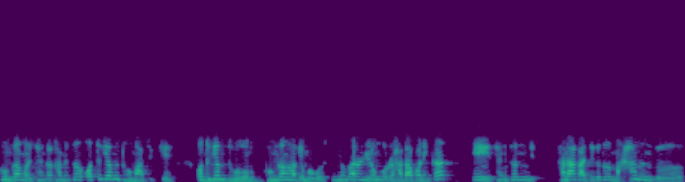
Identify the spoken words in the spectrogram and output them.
건강을 생각하면서 어떻게 하면 더 맛있게 어떻게 하면 더 음. 건강하게 먹을 수 있는가를 연구를 하다 보니까 이 생선 하나 가지고도 많은 그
